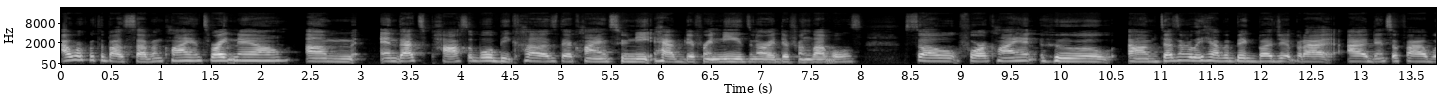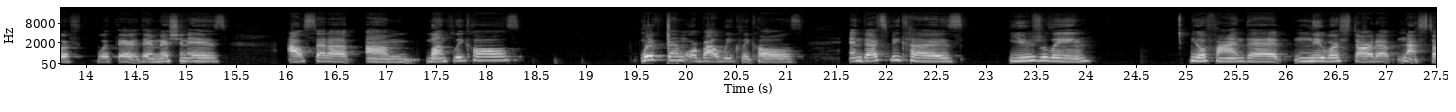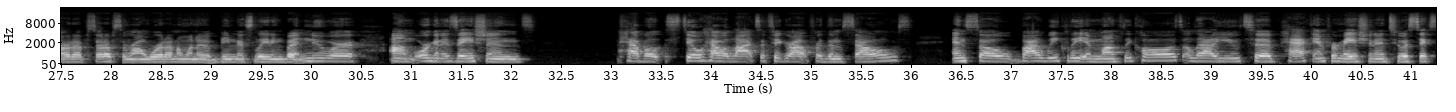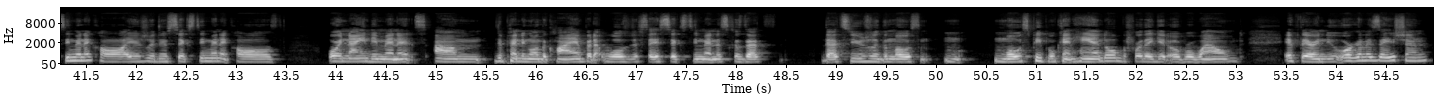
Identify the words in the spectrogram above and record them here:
i work with about seven clients right now um, and that's possible because they're clients who need have different needs and are at different levels. So for a client who um, doesn't really have a big budget, but I, I identify with what their their mission is, I'll set up um, monthly calls with them or biweekly calls, and that's because usually you'll find that newer startup, not startup, startup's the wrong word. I don't want to be misleading, but newer um, organizations have a still have a lot to figure out for themselves and so biweekly and monthly calls allow you to pack information into a 60 minute call. I usually do 60 minute calls or 90 minutes, um, depending on the client, but we'll just say 60 minutes because that's that's usually the most most people can handle before they get overwhelmed if they're a new organization.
